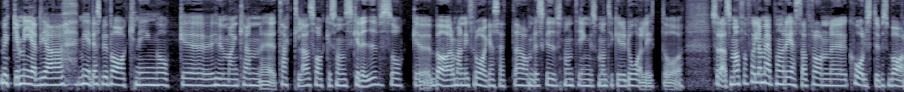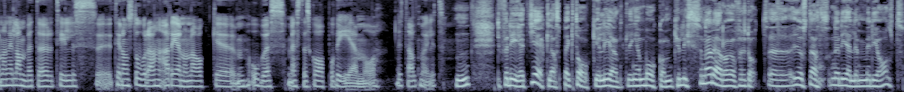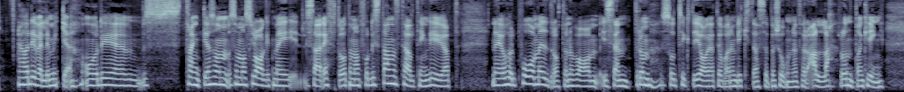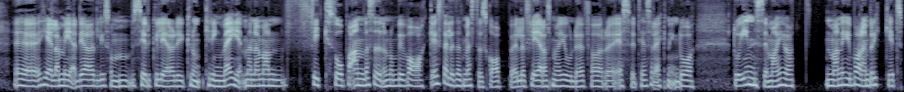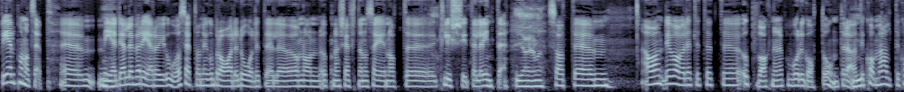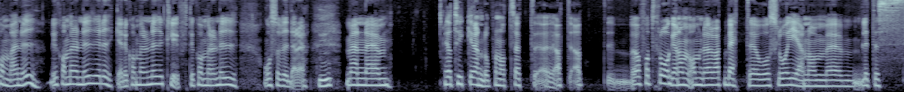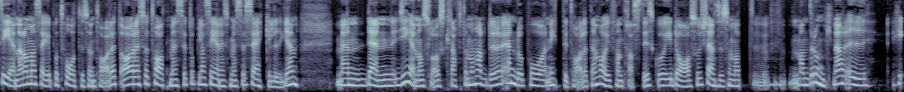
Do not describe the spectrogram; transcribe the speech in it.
mycket media, medias bevakning och eh, hur man kan eh, tackla saker som skrivs och eh, bör man ifrågasätta om det skrivs någonting som man tycker är dåligt och sådär. Så man får följa med på en resa från eh, Kolstupsbanan i Landvetter tills, eh, till de stora arenorna och eh, OS-mästerskap och VM och lite allt möjligt. Mm. För det är ett jäkla spektakel egentligen bakom kulisserna där har jag förstått. Just när det gäller medialt. Ja, det är väldigt mycket. Och det är tanken som, som har slagit mig så här efteråt, när man får distans till allting, det är ju att när jag höll på med idrotten och var i centrum så tyckte jag att jag var den viktigaste personen för alla runt omkring. Eh, hela media liksom cirkulerade kring, mig. Men när man fick stå på andra sidan och bevaka istället ett mästerskap eller flera som jag gjorde för eh, SVTs räkning, då, då inser man ju att man är ju bara en bricka i ett spel på något sätt. Eh, media levererar ju oavsett om det går bra eller dåligt eller om någon öppnar käften och säger något eh, klyschigt eller inte. Jajamän. Så att eh, ja, det var väl ett litet eh, uppvaknande på både gott och ont. Det, där. Mm. Det kommer alltid komma en ny. Det kommer en ny Erika, det kommer en ny Klyft, det kommer en ny och så vidare. Mm. Men eh, jag tycker ändå på något sätt eh, att, att jag har fått frågan om, om det hade varit bättre att slå igenom eh, lite senare, om man säger på 2000-talet. Ja, resultatmässigt och placeringsmässigt säkerligen. Men den genomslagskraften man hade ändå på 90-talet, den var ju fantastisk. Och idag så känns det som att eh, man drunknar i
